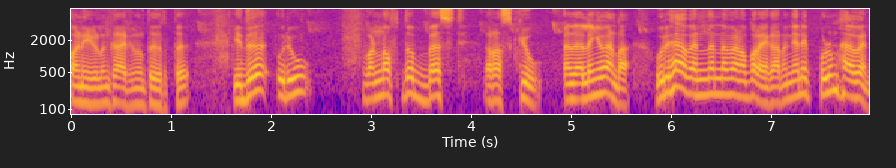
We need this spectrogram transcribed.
പണികളും കാര്യങ്ങളും തീർത്ത് ഇത് ഒരു one of the best rescue അല്ലെങ്കിൽ വേണ്ട. ഒരു ഹെവൻ തന്നെ വേണം പറയാം കാരണം ഞാൻ എപ്പോഴും ഹെവൻ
